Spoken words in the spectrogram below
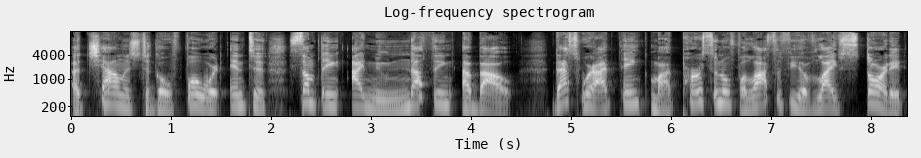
a challenge to go forward into something I knew nothing about. That's where I think my personal philosophy of life started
